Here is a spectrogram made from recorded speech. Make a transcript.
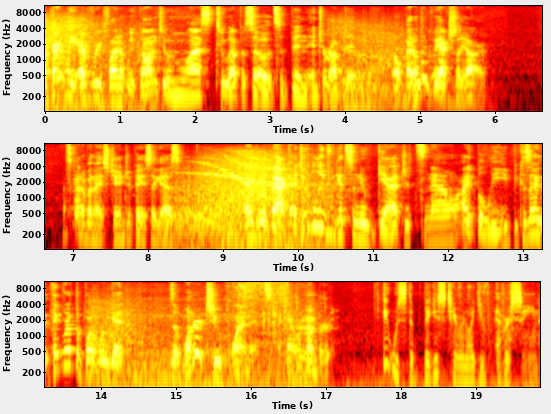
apparently every planet we've gone to in the last two episodes have been interrupted. Oh, I don't think we actually are. That's kind of a nice change of pace, I guess. And we're back. I do believe we get some new gadgets now, I believe, because I think we're at the point where we get, is it one or two planets? I can't remember. It was the biggest Tyhrranoid you've ever seen.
